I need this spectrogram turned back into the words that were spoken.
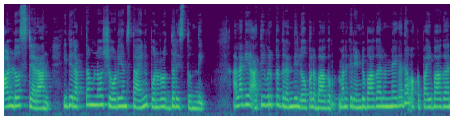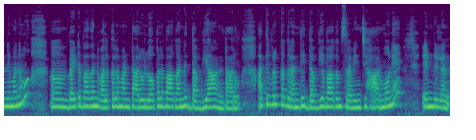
ఆల్డోస్టెరాన్. ఇది రక్తంలో సోడియం స్థాయిని పునరుద్ధరిస్తుంది. అలాగే అతివృక్క గ్రంథి లోపల భాగం. మనకి రెండు భాగాలు ఉన్నాయి కదా. ఒక పై భాగాన్ని మనము బయట భాగాన్ని వల్కలం అంటారు. లోపల భాగాన్ని దవ్య అంటారు. అతివృక్క గ్రంథి దవ్య భాగం స్రవించే హార్మోనే ఎండ్రిలన్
